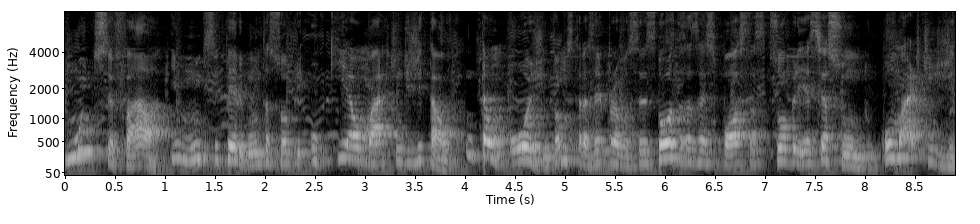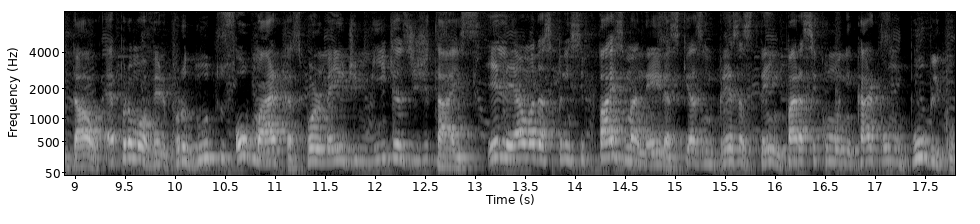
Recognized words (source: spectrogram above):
Muito se fala e muito se pergunta sobre o que é o marketing digital. Então, hoje vamos trazer para vocês todas as respostas sobre esse assunto. O marketing digital é promover produtos ou marcas por meio de mídias digitais. Ele é uma das principais maneiras que as empresas têm para se comunicar com o público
